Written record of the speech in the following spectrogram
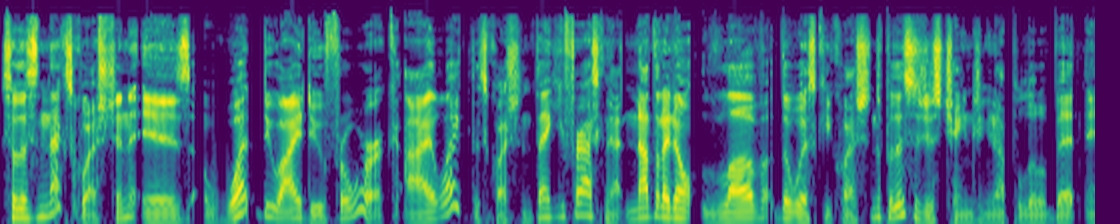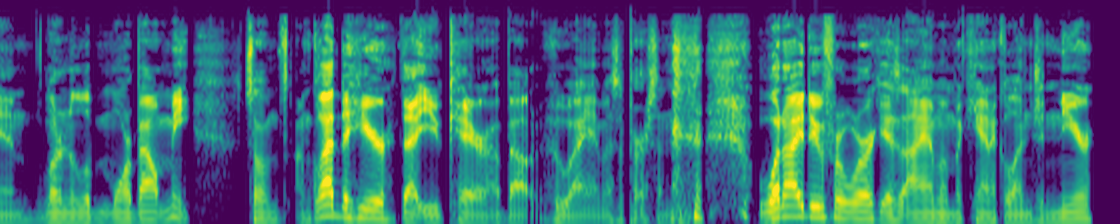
So this next question is what do I do for work? I like this question. Thank you for asking that. Not that I don't love the whiskey questions, but this is just changing it up a little bit and learning a little bit more about me. So I'm, I'm glad to hear that you care about who I am as a person. what I do for work is I am a mechanical engineer.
